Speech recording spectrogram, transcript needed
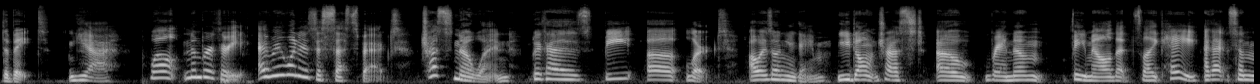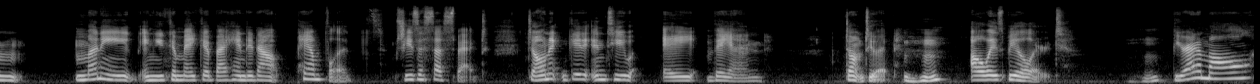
the bait. Yeah. Well, number three, everyone is a suspect. Trust no one because be alert. Always on your game. You don't trust a random female that's like, hey, I got some money and you can make it by handing out pamphlets. She's a suspect. Don't get into a van. Don't do it. Mm-hmm. Always be alert. If you're at a mall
